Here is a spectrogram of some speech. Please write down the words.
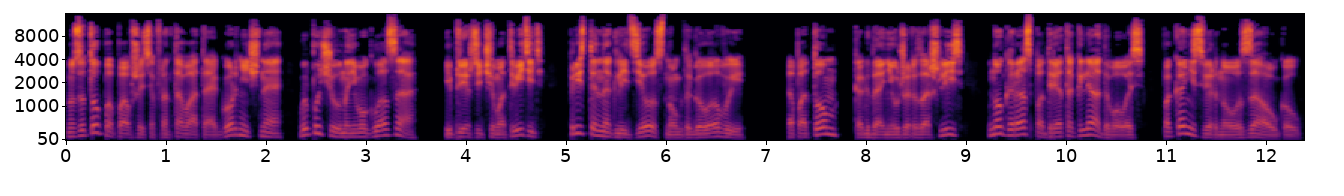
но зато попавшаяся фронтоватая горничная выпучила на него глаза и прежде чем ответить, пристально глядела с ног до головы. А потом, когда они уже разошлись, много раз подряд оглядывалась, пока не свернула за угол.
